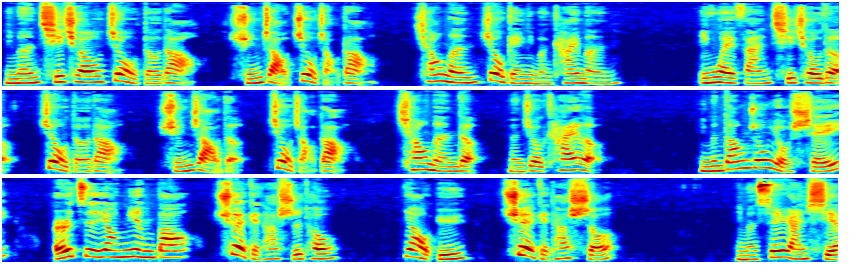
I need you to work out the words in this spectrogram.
你们祈求就得到，寻找就找到，敲门就给你们开门。因为凡祈求的就得到，寻找的就找到，敲门的门就开了。你们当中有谁儿子要面包，却给他石头；要鱼，却给他蛇？你们虽然邪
